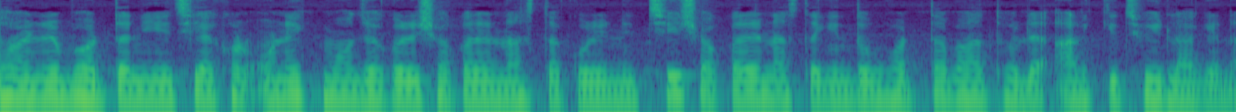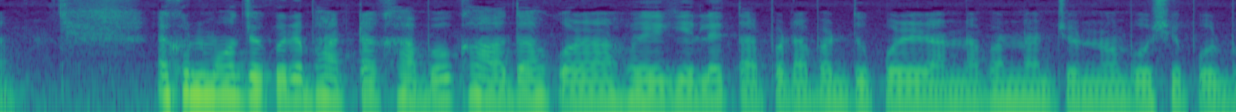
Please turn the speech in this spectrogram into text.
ধরনের ভর্তা নিয়েছি। এখন অনেক মজা করে সকালে নাস্তা করে নিচ্ছি। সকালে নাস্তা কিন্তু ভর্তা ভাত হলে আর কিছুই লাগে না। এখন মজা করে ভাতটা খাব। খাওয়া দাওয়া করা হয়ে গেলে তারপর আবার দুপুরে রান্না বান্নার জন্য বসে পড়ব।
